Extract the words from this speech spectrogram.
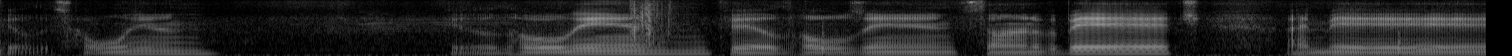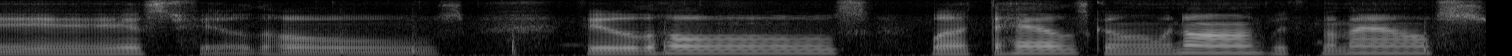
Fill this hole in. Fill the hole in. Fill the holes in. Son of a bitch. I missed. Fill the holes. Fill the holes. What the hell's going on with my mouse?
